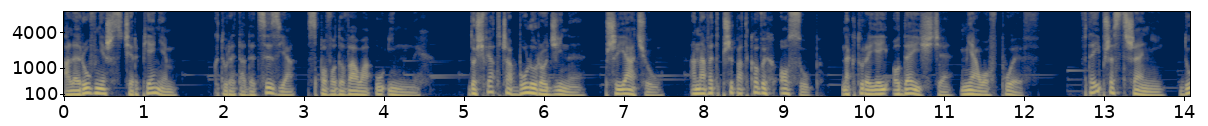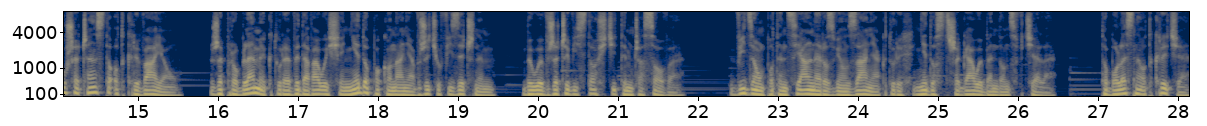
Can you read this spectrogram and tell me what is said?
ale również z cierpieniem, które ta decyzja spowodowała u innych. Doświadcza bólu rodziny, przyjaciół, a nawet przypadkowych osób, na które jej odejście miało wpływ. W tej przestrzeni dusze często odkrywają, że problemy, które wydawały się nie do pokonania w życiu fizycznym, były w rzeczywistości tymczasowe. Widzą potencjalne rozwiązania, których nie dostrzegały będąc w ciele. To bolesne odkrycie,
